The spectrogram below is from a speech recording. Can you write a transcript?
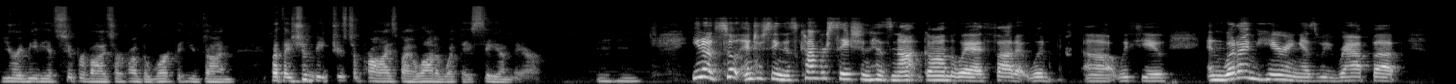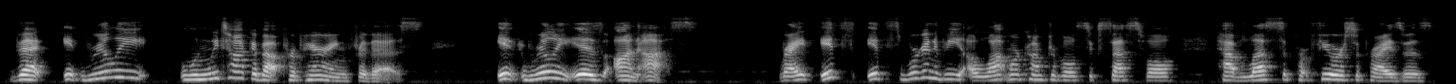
your immediate supervisor of the work that you've done, but they shouldn't be too surprised by a lot of what they see in there. Mm-hmm. You know, it's so interesting. This conversation has not gone the way I thought it would uh, with you. And what I'm hearing as we wrap up, that it really, when we talk about preparing for this, it really is on us, right? It's, it's, we're going to be a lot more comfortable, successful, have less, fewer surprises,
